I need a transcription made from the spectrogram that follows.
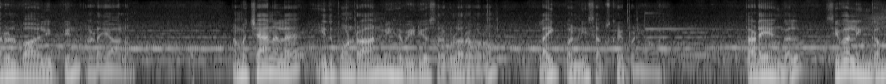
அருள்பாலிப்பின் அடையாளம். நம்ம சேனலை இது போன்ற ஆன்மீக வீடியோஸ் ரெகுலராக வரும். லைக் பண்ணி சப்ஸ்கிரைப் பண்ணிவாங்க தடயங்கள் சிவலிங்கம்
